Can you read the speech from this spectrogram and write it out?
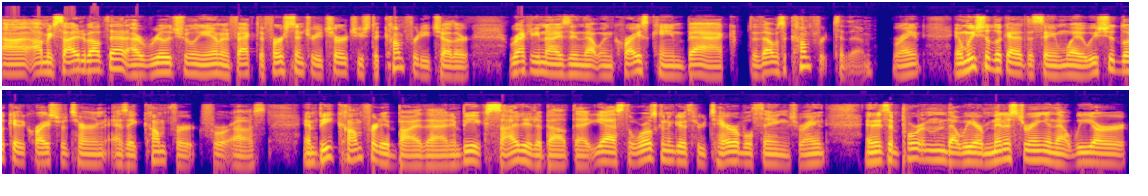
uh, I'm excited about that. I really, truly am. In fact, the first century church used to comfort each other, recognizing that when Christ came back, that that was a comfort to them right? And we should look at it the same way. We should look at Christ's return as a comfort for us and be comforted by that and be excited about that. Yes, the world's going to go through terrible things, right? And it's important that we are ministering and that we are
